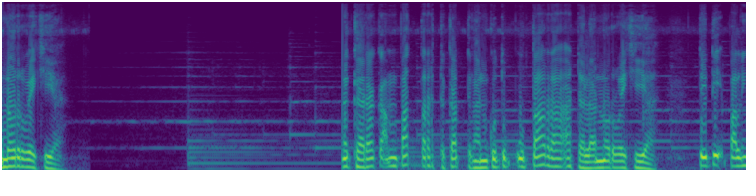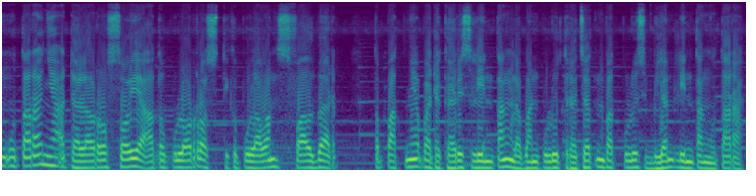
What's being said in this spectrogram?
Norwegia Negara keempat terdekat dengan kutub utara adalah Norwegia. Titik paling utaranya adalah Rosoya atau Pulau Ros di Kepulauan Svalbard tepatnya pada garis lintang 80 derajat 49 lintang utara.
